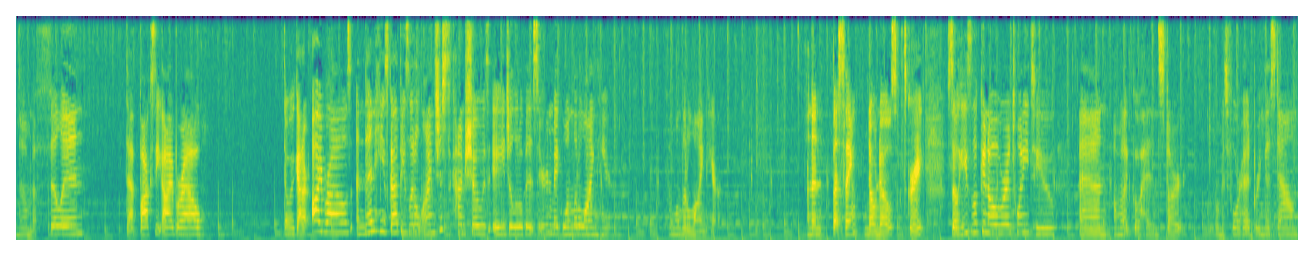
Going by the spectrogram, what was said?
Now I'm gonna fill in that boxy eyebrow. Then we've got our eyebrows, and then he's got these little lines just to kind of show his age a little bit. So you're gonna make one little line here, and one little line here. And then best thing, no nose, it's great. So he's looking over at 22, and I'm gonna go ahead and start from his forehead, bring this down,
